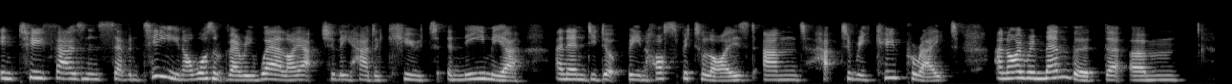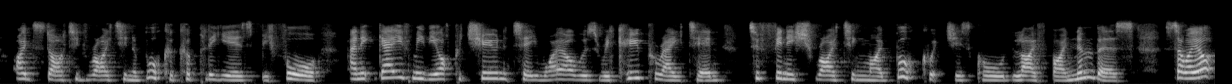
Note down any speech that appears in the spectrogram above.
in 2017, I wasn't very well. I actually had acute anemia and ended up being hospitalised and had to recuperate. And I remembered that. Um, I'd started writing a book a couple of years before, and it gave me the opportunity while I was recuperating to finish writing my book, which is called Life by Numbers. So I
